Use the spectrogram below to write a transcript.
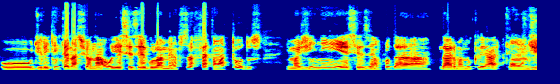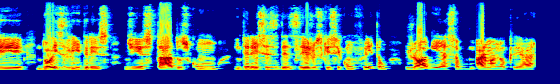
o direito internacional e esses regulamentos afetam a todos. Imagine esse exemplo da, da arma nuclear, onde dois líderes de estados com interesses e desejos que se conflitam jogue essa arma nuclear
